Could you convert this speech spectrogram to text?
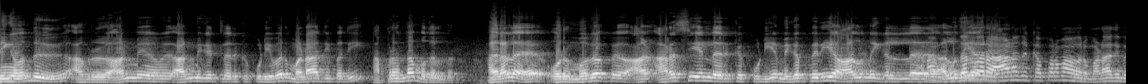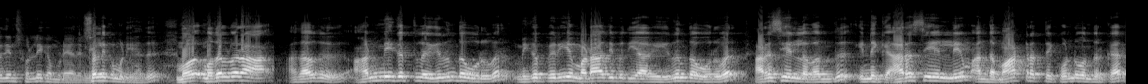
நீங்கள் வந்து அவர் ஆன்மீக ஆன்மீகத்தில் இருக்கக்கூடியவர் மடாதிபதி அப்புறம் தான் முதல்வர். அதனால ஒரு முக அரசியல்ல இருக்கக்கூடிய மிகப்பெரிய ஆளுமைகள்ல முதல்வர் ஆனதுக்கு அப்புறமா அவர் மடாதிபதின்னு சொல்லிக்க முடியாது? சொல்லிக்க முடியாது. முதல்வர் அதாவது ஆன்மீகத்தில் இருந்த ஒருவர் மிகப்பெரிய மடாதிபதியாக இருந்த ஒருவர் அரசியல்ல வந்து இன்னைக்கு அரசியல்லையும் அந்த மாற்றத்தை கொண்டு வந்திருக்கார்.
